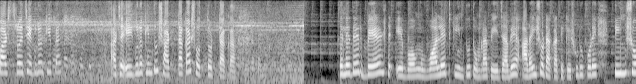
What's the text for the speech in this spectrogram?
পার্টস রয়েছে, এগুলোর কি প্রাইস আচ্ছা এইগুলো কিন্তু ষাট টাকা, সত্তর টাকা। ছেলেদের বেল্ট এবং ওয়ালেট কিন্তু তোমরা পেয়ে যাবে আড়াইশো টাকা থেকে শুরু করে তিনশো,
